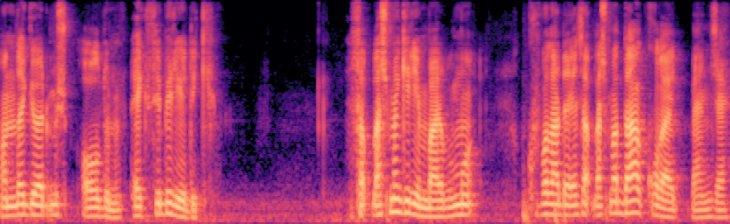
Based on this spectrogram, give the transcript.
Onu da görmüş oldunuz. Eksi bir yedik. Hesaplaşma gireyim bari. Bu mu kupalarda hesaplaşma daha kolay bence.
